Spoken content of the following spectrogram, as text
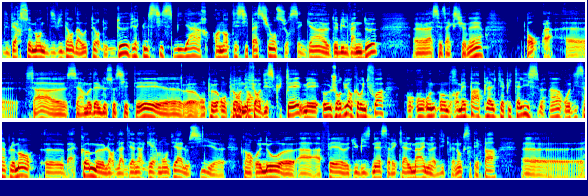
des versements de dividendes à hauteur de 2,6 milliards en anticipation sur ses gains euh, 2022 euh, à ses actionnaires. Bon, voilà, euh, ça, euh, c'est un modèle de société. euh, on peut, on peut en effet en discuter, mais aujourd'hui, encore une fois, on, ne remet pas à plat le capitalisme. hein. On dit simplement, euh, bah, comme euh, lors de la dernière guerre mondiale aussi, euh, quand Renault a, fait du business avec l'Allemagne, on a dit que, bah, non, que c'était pas,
